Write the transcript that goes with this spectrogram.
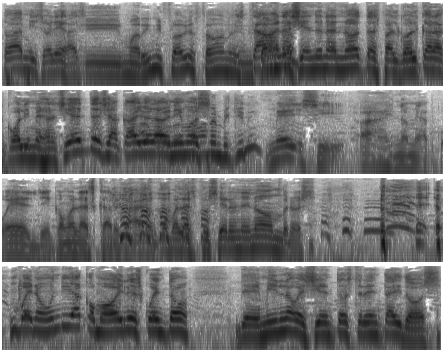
todas mis orejas. Y Marina y Flavia estaban en Estaban tanga? haciendo unas notas para el gol Caracol y me dijeron, siéntese acá, y ahora venimos... ¿Estaban en bikini? Me, sí, ay, no me acuerde cómo las cargaron, cómo las pusieron en hombros. bueno, un día como hoy les cuento de 1932,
